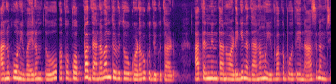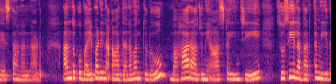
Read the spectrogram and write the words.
అనుకోని వైరంతో ఒక గొప్ప ధనవంతుడితో గొడవకు దిగుతాడు. అతన్ని తను అడిగిన ధనము ఇవ్వకపోతే నాశనం చేస్తానన్నాడు. అందుకు భయపడిన ఆ ధనవంతుడు మహారాజుని ఆశ్రయించి సుశీల భర్త మీద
